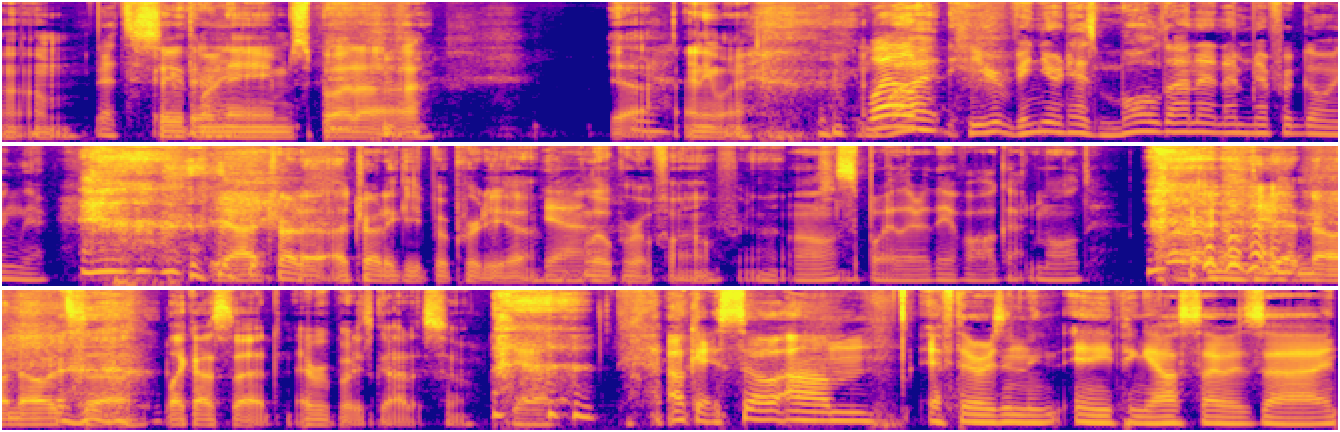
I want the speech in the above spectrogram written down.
um, That's say their point. names, but uh, yeah, Yeah. anyway. Well- what? Your vineyard has mold on it. I'm never going there. yeah, I try to I try to keep a pretty uh, Yeah. low profile for that. Well, spoiler, they've all got mold. yeah, no, no, it's uh, like I said, everybody's got it. So Yeah. okay. So, um, if there isn't anything else, I was uh,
